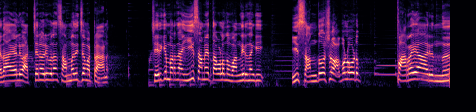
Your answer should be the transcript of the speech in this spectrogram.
ഏതായാലും അച്ഛൻ ഒരുവിധം സമ്മതിച്ച മട്ടാണ്. ശരിക്കും പറഞ്ഞാൽ ഈ സമയത്ത് അവളൊന്ന് വന്നിരുന്നെങ്കിൽ ഈ സന്തോഷം അവളോട് പറയാരുന്ന്.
